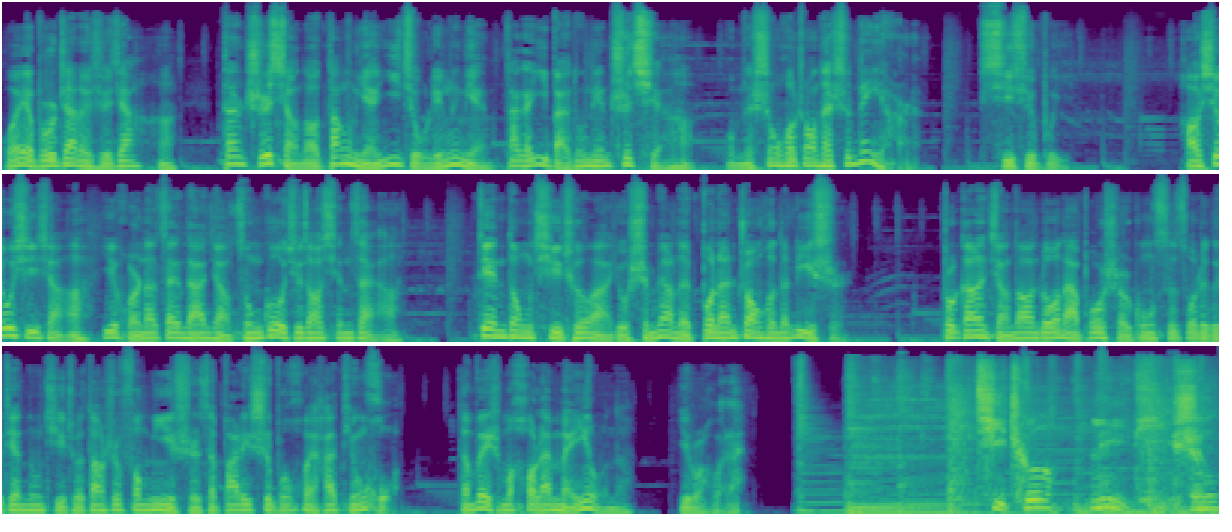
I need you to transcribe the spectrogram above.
我也不是战略学家啊，但只想到当年一九零零年，大概一百多年之前哈，我们的生活状态是那样的，唏嘘不已。好，休息一下啊，一会儿呢再跟大家讲从过去到现在啊，电动汽车啊有什么样的波澜壮阔的历史。不是刚才讲到罗纳波什尔公司做这个电动汽车，当时风靡一时，在巴黎世博会还挺火，但为什么后来没有了呢？一会儿回来。汽车立体声，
